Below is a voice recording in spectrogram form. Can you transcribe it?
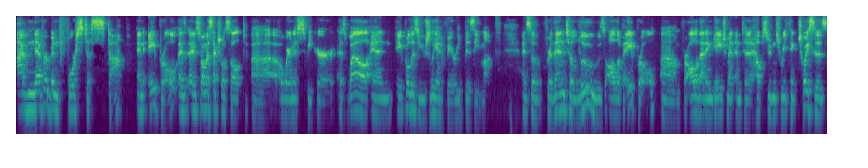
I've never been forced to stop. And April, as, and so I'm a sexual assault uh, awareness speaker as well. And April is usually a very busy month. And so for them to lose all of April um, for all of that engagement and to help students rethink choices,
